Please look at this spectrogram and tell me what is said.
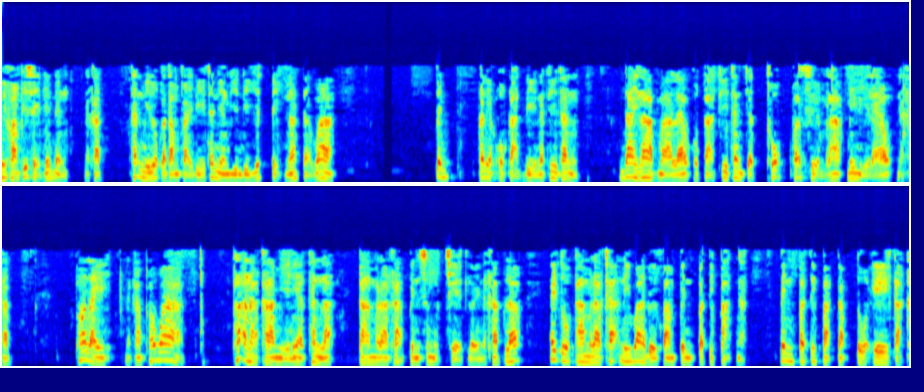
มีความพิเศษนิดหนึ่งนะครับ ท่านมีโลกธรรมฝ่ายดี ท่านยังยินดียึดติดนะ แต่ว่าเป็นเขาเรียกโอกาสดีนะที่ท่าน ได้ลาบมาแล้วโอกาสที่ท่านจะทุกข์เพราะเสื่อมลาบไม่มีแล้วนะครับ เพราะอะไรนะครับ เพราะว่าพระอนาคามีเนี่ยท่านละกามราคะเป็นสมุดเฉดเลยนะครับ แล้วไอ้ตัวกามราคะนี่ว่าโดยความเป็นปฏิปักษ์นะเป็นปฏิปักษ์กับตัวเอกค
